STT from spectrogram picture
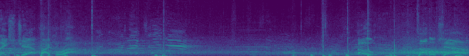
Nice jab by Barao. Oh, double jab.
